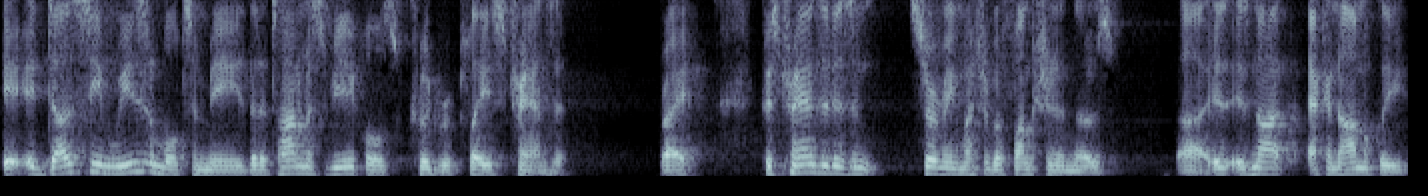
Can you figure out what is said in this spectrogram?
it, it, does seem reasonable to me that autonomous vehicles could replace transit, right? Because transit isn't serving much of a function in those, uh, is, is not economically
